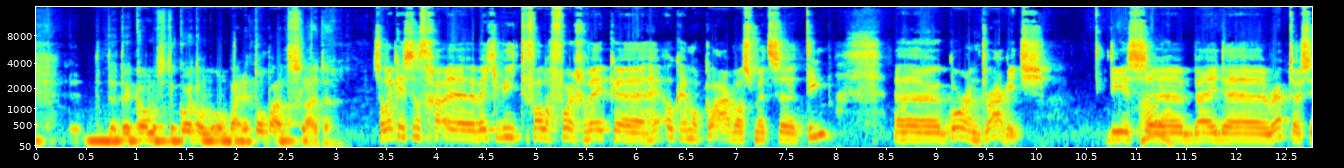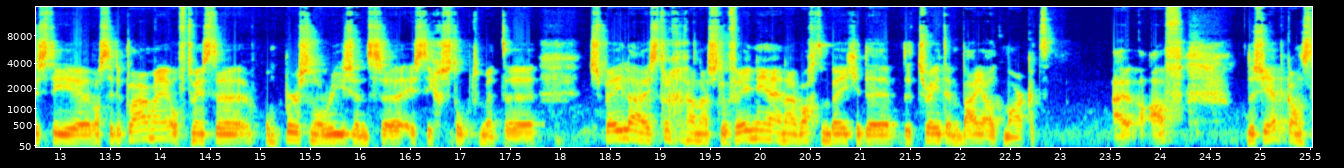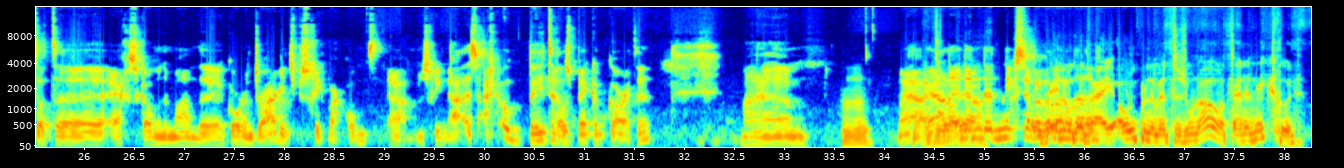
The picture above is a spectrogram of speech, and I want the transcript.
daar, komen ze tekort om, om bij de top aan te sluiten. Zal ik eens dat. eh, weet je wie toevallig vorige week eh, ook helemaal klaar was met zijn team? Eh, Goran Dragic. Die is Oh, ja. eh, bij de Raptors is die, eh, was hij er klaar mee. Of tenminste, om personal reasons eh, is hij gestopt met spelen. Hij is teruggegaan naar Slovenië en hij wacht een beetje de, de trade- en buyout market af. Dus je hebt kans dat ergens komende maanden Goran Dragic beschikbaar komt. Ja, misschien. Nou, dat is eigenlijk ook beter als backup guard, hè? Maar, ehm, Hmm. maar ja, ja, nee, wel, de, ja. de Knicks Ik hebben weet wel nog dat wij openen met het seizoen, oh, wat zijn er niks goed.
